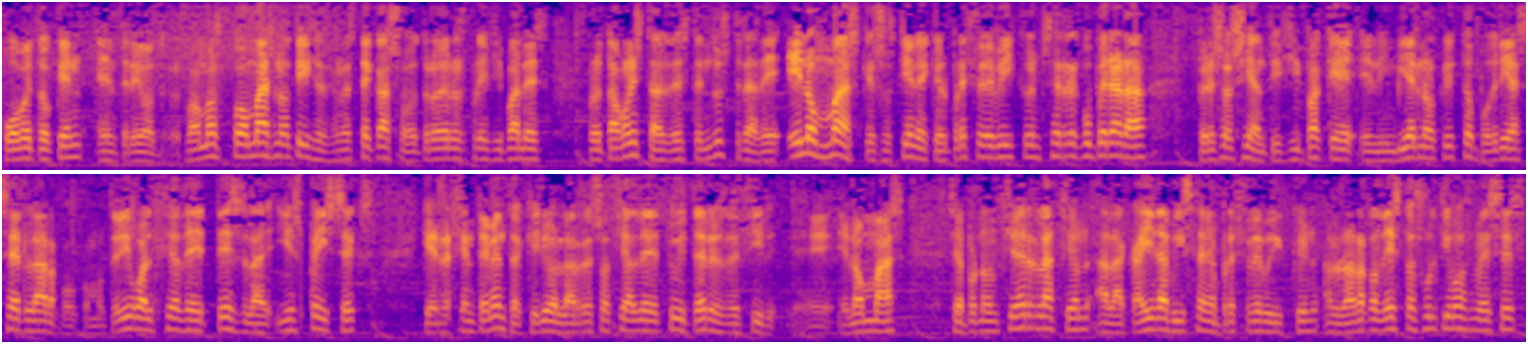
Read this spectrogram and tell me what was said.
Huobi Token, entre otros. Vamos con más noticias, en este caso otro de los principales protagonistas de esta industria de Elon Musk, que sostiene que el precio de Bitcoin se recuperará, pero eso sí, anticipa que el invierno cripto podría ser largo. Como te digo, el CEO de Tesla y SpaceX, que recientemente adquirió la red social de Twitter, es decir, eh, Elon Musk, se pronunció en relación a la caída vista en el precio de Bitcoin a lo largo de estos últimos meses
